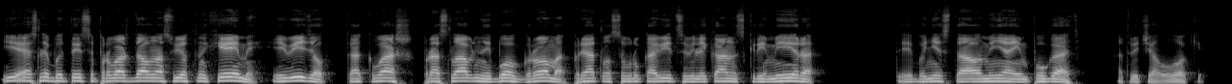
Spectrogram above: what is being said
Если бы ты сопровождал нас в Йотунхейме и видел, как ваш прославленный бог грома прятался в рукавице великана Скремира, ты бы не стал меня им пугать, отвечал Локи.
